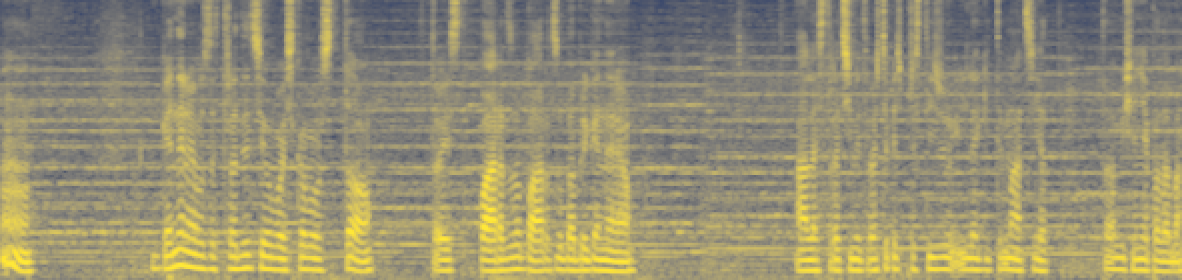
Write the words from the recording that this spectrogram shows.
Hmm. Generał ze tradycją wojskową 100 to jest bardzo, bardzo dobry generał. Ale stracimy 25 prestiżu i legitymacji, to mi się nie podoba.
